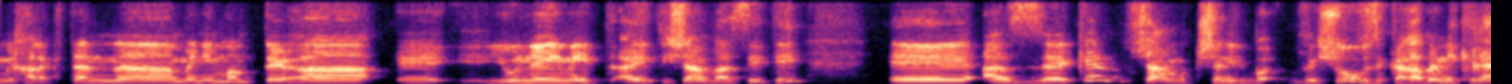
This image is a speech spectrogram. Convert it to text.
מיכל הקטנה, מני ממטרה, you name it, הייתי שם ועשיתי. אז כן, שם כשנדב... ושוב, זה קרה במקרה.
